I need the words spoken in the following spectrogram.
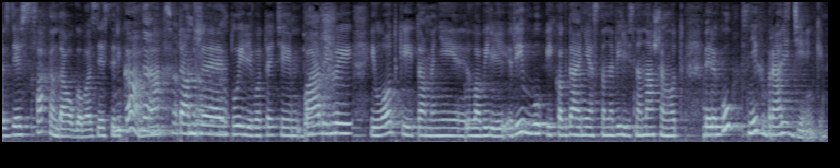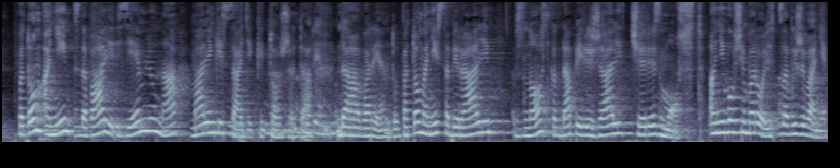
здесь Саркандаугова, здесь река, да, да там же плыли вот эти баржи и лодки, и там они ловили рыбу, и когда они остановились на нашем вот берегу, с них брали деньги. Потом они сдавали землю на маленькие садики да, тоже, да. В аренду. Да, в аренду. Потом они собирали взнос, когда переезжали через мост. Они, в общем, боролись за выживание.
